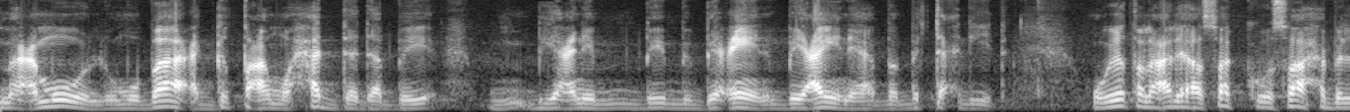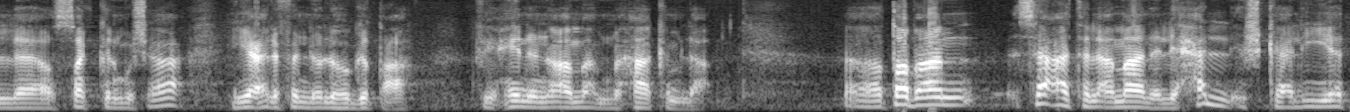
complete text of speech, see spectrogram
معمول ومباع قطعة محددة ب يعني بعين بعينها بالتحديد. ويطلع عليها صك وصاحب الصك المشاع يعرف أنه له قطعة. في حين أنه أمام المحاكم لا. آه، طبعا سعة الأمانة لحل إشكالية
